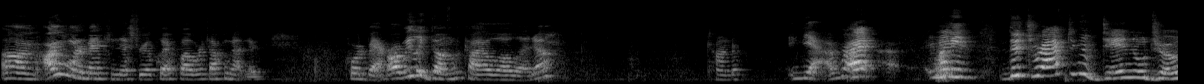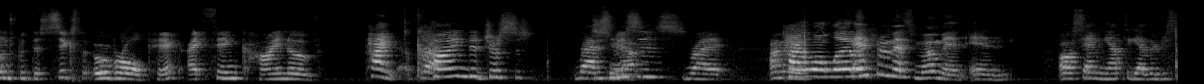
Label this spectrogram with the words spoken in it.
Um, I just want to mention this real quick while we're talking about the quarterback. Are we like done with Kyle Lauletta? kind of. Yeah, right. I I mean, mean, the drafting of Daniel Jones with the sixth overall pick, I think, kind of, kind of. Right. kind of just Wraps it dismisses Right. I mean, Kyle Lauletta. infamous moment in us hanging out together, just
